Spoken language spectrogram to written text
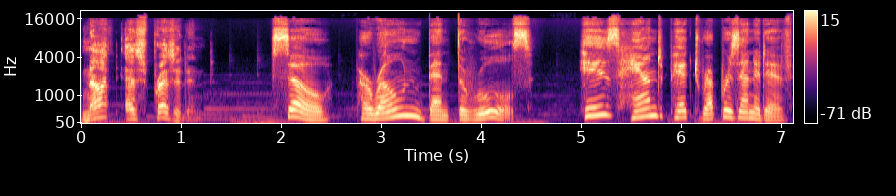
not as president. So, Perón bent the rules. His hand picked representative,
